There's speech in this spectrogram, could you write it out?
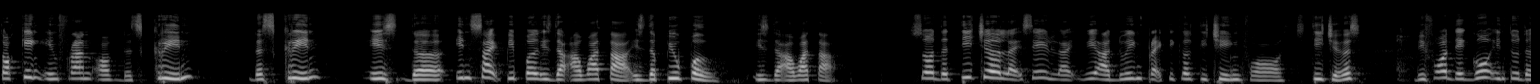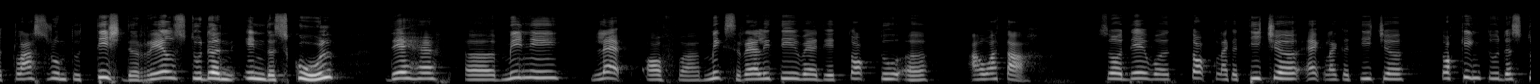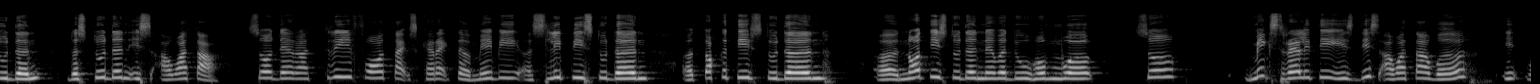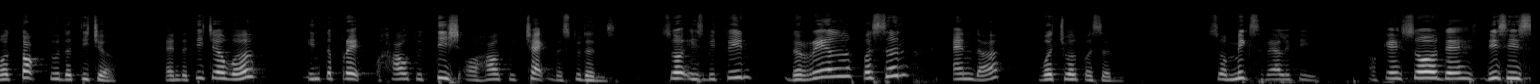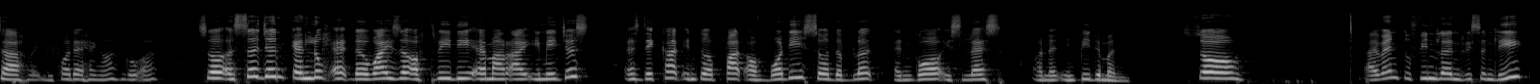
talking in front of the screen. The screen is the inside people is the avatar, is the pupil, is the avatar. So the teacher, like say, like we are doing practical teaching for teachers, before they go into the classroom to teach the real student in the school, they have a mini lab of uh, mixed reality where they talk to a avatar. So they will talk like a teacher, act like a teacher, talking to the student. The student is avatar. So there are three, four types character. Maybe a sleepy student, a talkative student, a naughty student never do homework. So mixed reality is this avatar will, it will talk to the teacher and the teacher will interpret how to teach or how to check the students. So it's between the real person and the virtual person. So mixed reality. Okay, so this is, uh, wait, before that, hang on, go on. So a surgeon can look at the visor of 3D MRI images as they cut into a part of body so the blood and gore is less on an impediment. So I went to Finland recently.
